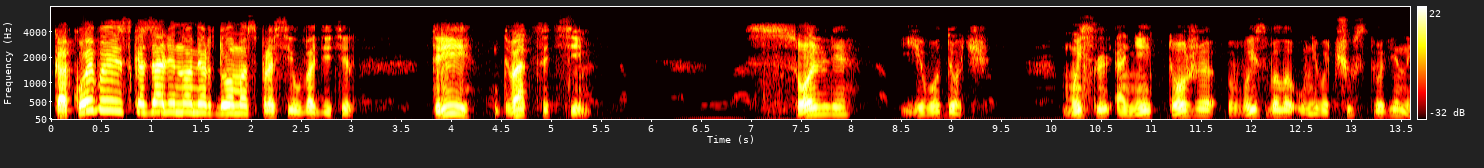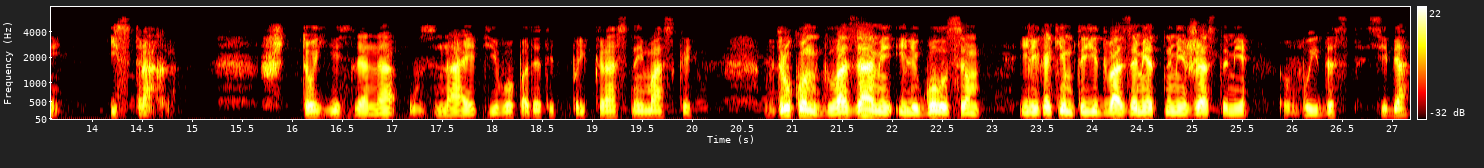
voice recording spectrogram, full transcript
«Какой вы сказали номер дома?» — спросил водитель. «Три двадцать семь». Солли — его дочь. Мысль о ней тоже вызвала у него чувство вины и страха. Что, если она узнает его под этой прекрасной маской? Вдруг он глазами или голосом, или каким-то едва заметными жестами выдаст себя?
